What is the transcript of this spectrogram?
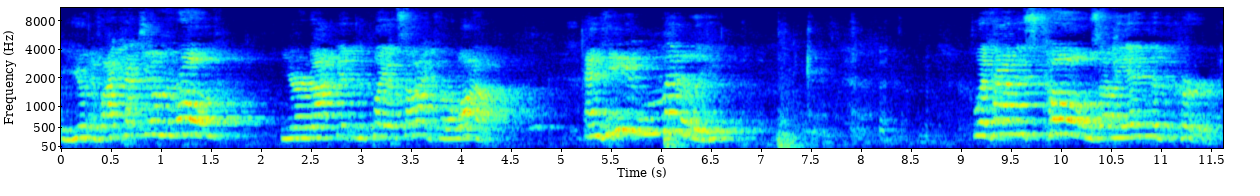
but you, if I catch you on the road, you're not getting to play outside for a while. And he literally would have his toes on the end of the curb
